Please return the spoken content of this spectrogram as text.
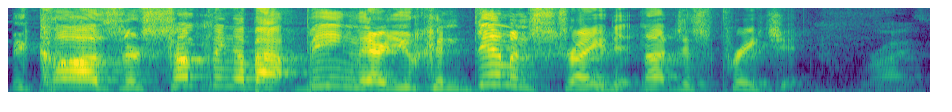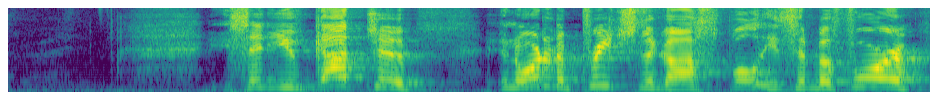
Because there's something about being there, you can demonstrate it, not just preach it. Right. He said, You've got to, in order to preach the gospel, he said, before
